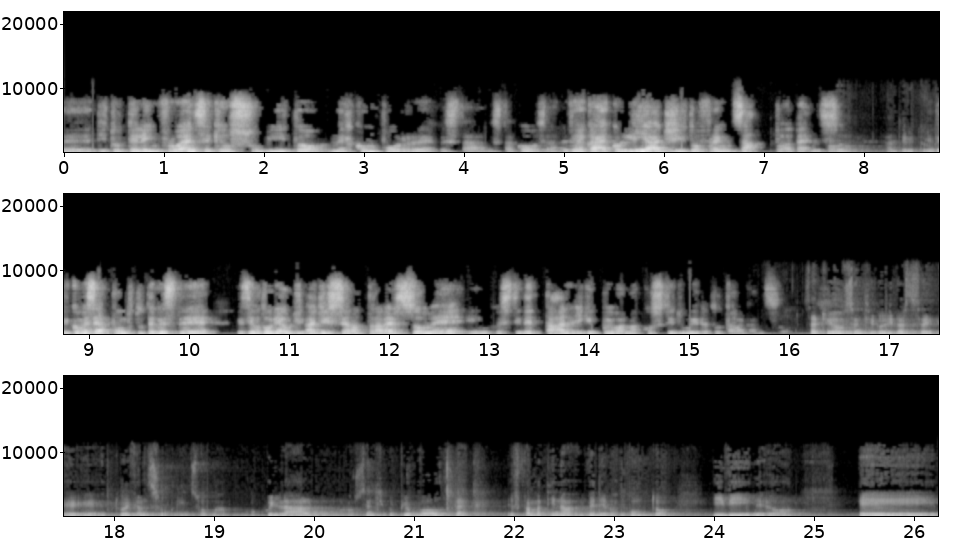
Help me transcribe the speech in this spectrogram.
eh, di tutte le influenze che ho subito nel comporre questa, questa cosa. Ecco, ecco, lì ha agito Frank Zappa, penso. Oh, come se appunto tutti questi autori agissero attraverso me in questi dettagli che poi vanno a costituire tutta la canzone. Senti, io ho sentito diverse eh, eh tue canzoni, insomma, ho qui l'album, l'ho sentito più volte e stamattina vedevo appunto i video e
